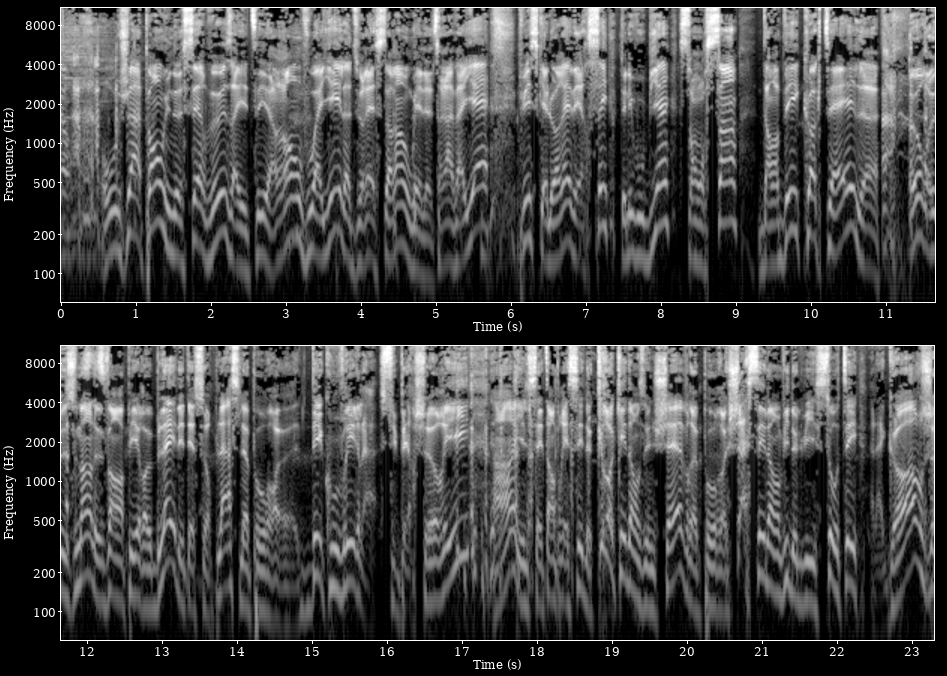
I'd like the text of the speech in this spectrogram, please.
Au Japon, une serveuse a été renvoyée là, du restaurant où elle travaillait puisqu'elle aurait versé, tenez-vous bien, son sang dans des cocktails. Heureusement, le vampire Blade était sur place là, pour euh, découvrir la supercherie. Hein, il s'est empressé de croquer dans une chèvre pour chasser l'envie de lui sauter à la gorge.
